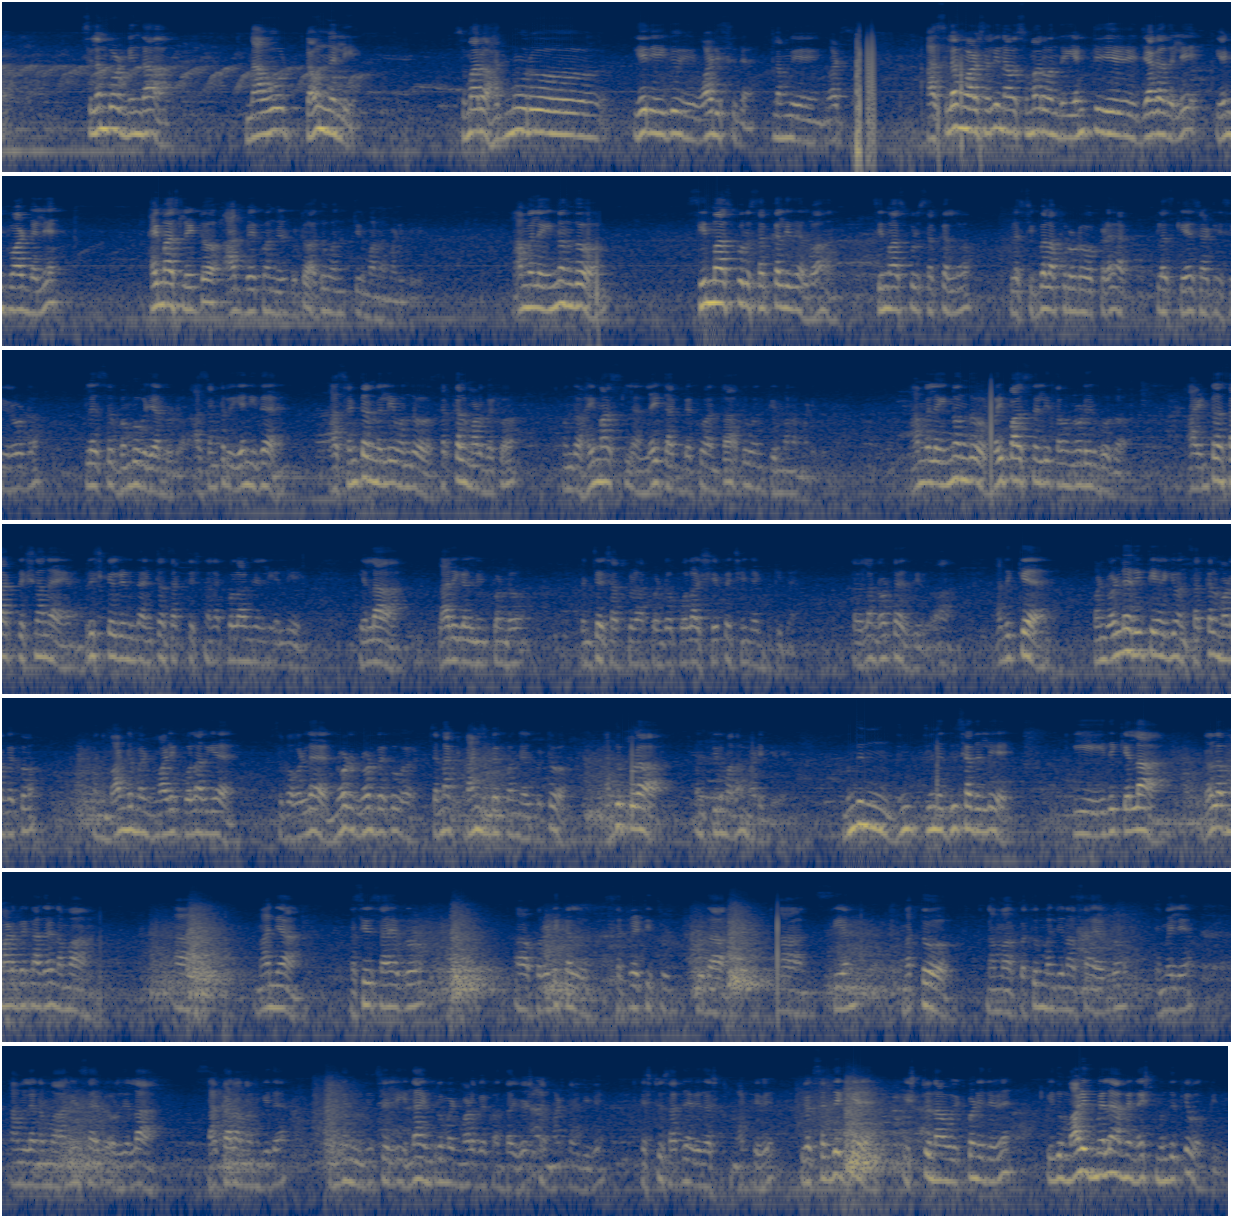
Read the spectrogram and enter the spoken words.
ಸ್ಲಮ್ ಬೋರ್ಡ್ನಿಂದ ನಾವು ಟೌನ್ನಲ್ಲಿ ಸುಮಾರು ಹದಿಮೂರು ಏರಿಯಾ ಇದು ವಾರ್ಡ್ಸ್ ಇದೆ. Slum wards. ಆ ಸ್ಲಮ್ ವಾರ್ಡ್ಸಲ್ಲಿ ನಾವು ಸುಮಾರು ಒಂದು ಎಂಟು ಜಾಗದಲ್ಲಿ, ಎಂಟು ವಾರ್ಡ್ನಲ್ಲಿ ಹೈಮಾಸ್ ಲೈಟು ಆಗಬೇಕು ಅಂತ ಹೇಳ್ಬಿಟ್ಟು ಅದು ಒಂದು ತೀರ್ಮಾನ ಮಾಡಿದ್ದೀವಿ. ಆಮೇಲೆ ಇನ್ನೊಂದು ಸಿನಿಮಾಸ್ಪುರ್ ಸರ್ಕಲ್ ಇದೆ ಅಲ್ವಾ? ಸಿನಿಮಾಸ್ಪುರ್ ಸರ್ಕಲ್ಲು ಪ್ಲಸ್ ಚಿಕ್ಕಬಳ್ಳಾಪುರ ರೋಡು ಕಡೆ plus K S R T C road plus bamboo bazaar road ಆ ಸೆಂಟರ್ ಏನಿದೆ, ಆ ಸೆಂಟರ್ನಲ್ಲಿ ಒಂದು ಸರ್ಕಲ್ ಮಾಡಬೇಕು, ಒಂದು ಹೈಮಾಸ್ ಲೈಟ್ ಹಾಕಬೇಕು ಅಂತ ಅದು ಒಂದು ತೀರ್ಮಾನ ಮಾಡಿದ್ದೀವಿ. ಆಮೇಲೆ ಇನ್ನೊಂದು ಬೈಪಾಸ್ನಲ್ಲಿ ತಾವು ನೋಡಿರ್ಬೋದು, ಆ ಎಂಟ್ರೆನ್ಸ್ ಆದ ತಕ್ಷಣವೇ ಬ್ರಿಡ್ಜ್ ಕೆಳಗಡೆಯಿಂದ ಎಂಟ್ರೆನ್ಸ್ ಆದ ತಕ್ಷಣ ಕೋಲಾರ್ನಲ್ಲಿ ಅಲ್ಲಿ ಎಲ್ಲ ಲಾರಿಗಳು ನಿಂತ್ಕೊಂಡು, ಪಂಚರ್ ಶಾಪ್ಸ್ಗಳು ಹಾಕ್ಕೊಂಡು, ಕೋಲಾರ ಶೇಪೇ ಚೇಂಜ್ ಆಗಿಬಿಟ್ಟಿದೆ. ತಾವೆಲ್ಲ ನೋಡ್ತಾ ಇದ್ದೀವಿ ಅದಕ್ಕೆ ಒಂದು ಒಳ್ಳೆ ರೀತಿಯಾಗಿ ಒಂದು ಸರ್ಕಲ್ ಮಾಡಬೇಕು, ಒಂದು ಮಾನ್ಯುಮೆಂಟ್ ಮಾಡಿ ಕೋಲಾರಿಗೆ ಸ್ವಲ್ಪ ಒಳ್ಳೆ ನೋಡ್, ನೋಡಬೇಕು, ಚೆನ್ನಾಗಿ ಕಾಣಿಸ್ಬೇಕು ಅಂತ ಹೇಳ್ಬಿಟ್ಟು ಅದು ಕೂಡ ಒಂದು ತೀರ್ಮಾನ ಮಾಡಿದ್ದೀವಿ. ಮುಂದಿನ ದಿನ ದಿನ ದಿವಸದಲ್ಲಿ ಈ ಇದಕ್ಕೆಲ್ಲ ಡೆವಲಪ್ ಮಾಡಬೇಕಾದ್ರೆ ನಮ್ಮ ಮಾನ್ಯ ನಸೀರ್ ಸಾಹೇಬರು political secretary through the C M ಮತ್ತು ನಮ್ಮ ಕತ್ತೂರು ಮಂಜುನಾಥ್ ಸಾಹೇಬರು ಎಂ ಎಲ್ ಎ ಆಮೇಲೆ ನಮ್ಮ ಅನಿಲ್ ಸಾಹೇಬ್ರು ಅವ್ರದ್ದೆಲ್ಲ ಸಹಕಾರ ನಮಗಿದೆ. ಮುಂದಿನ ದಿವಸದಲ್ಲಿ ಇನ್ನೂ ಇಂಪ್ರೂವ್ಮೆಂಟ್ ಮಾಡಬೇಕು ಅಂತ ಯೋಚನೆ ಮಾಡ್ತಾ ಇದ್ದೀವಿ. ಎಷ್ಟು ಸಾಧ್ಯ ಆಗಿದೆ ಅಷ್ಟು ಮಾಡ್ತೀವಿ. ಇವಾಗ ಸದ್ಯಕ್ಕೆ ಇಷ್ಟು ನಾವು ಇಟ್ಕೊಂಡಿದ್ದೀವಿ. ಇದು ಮಾಡಿದ ಮೇಲೆ ಆಮೇಲೆ ನೆಕ್ಸ್ಟ್ ಮುಂದಕ್ಕೆ ಹೋಗ್ತೀವಿ.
